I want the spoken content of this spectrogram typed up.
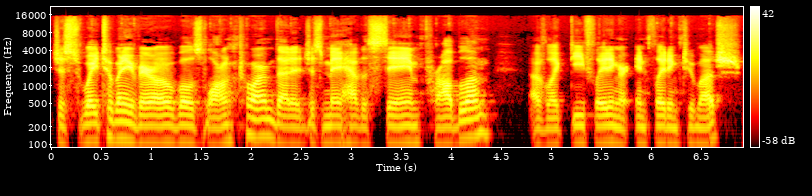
just way too many variables long term that it just may have the same problem of like deflating or inflating too much.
